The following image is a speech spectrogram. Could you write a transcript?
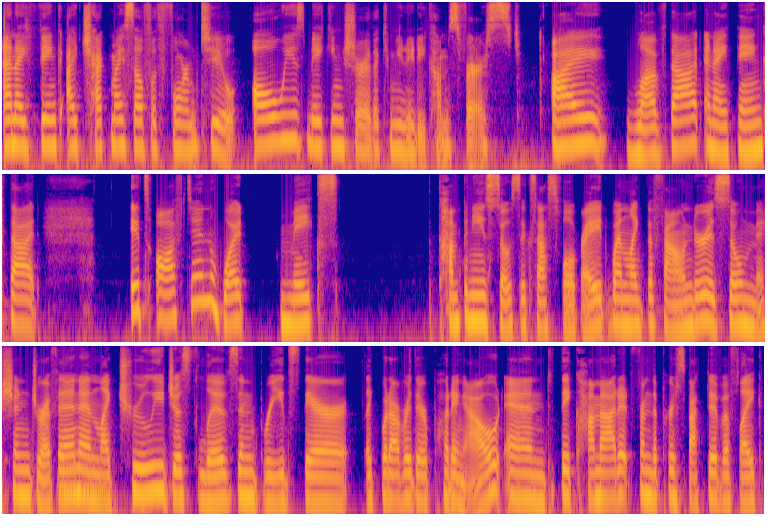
And I think I check myself with form too, always making sure the community comes first. I love that. And I think that it's often what makes company is so successful, right? When like the founder is so mission driven and mm. like truly just lives and breathes their like whatever they're putting out and they come at it from the perspective of like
